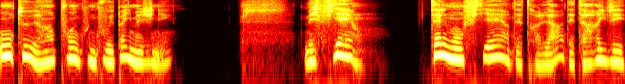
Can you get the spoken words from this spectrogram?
honteux à un point que vous ne pouvez pas imaginer, mais fier, tellement fier d'être là, d'être arrivé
